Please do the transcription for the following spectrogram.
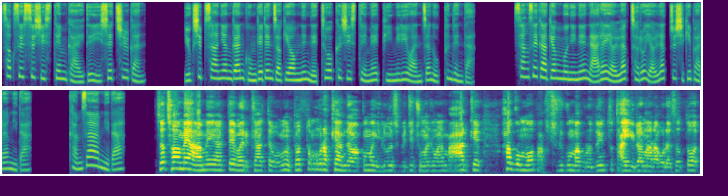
success 시스템 가이드 2쇄 출간 64년간 공개된 적이 없는 네트워크 시스템의 비밀이 완전 오픈된다. 상세 가격 문의는 아래 연락처로 연락 주시기 바랍니다. 감사합니다. 저 처음에 암웨이 할 때 뭐 이렇게 할 때 보면 또 동그랗게 앉아갖고 막 1분 스피치 중얼중얼 막 이렇게 하고 뭐 박수 치고 막 그러더니 또 다 일어나라고 그래서 또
